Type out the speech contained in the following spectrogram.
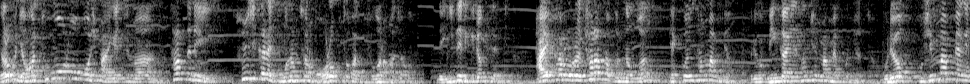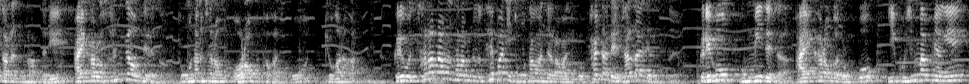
여러분 영화 투모로우 보시면 알겠지만 사람들이 순식간에 동상처럼 얼어붙어가지고 죽어나가죠. 근데 이들이 이렇게 됩니다. 바이칼호를 살아서 건넌 건 백군 3만 명 그리고 민간인 30만 명뿐이었죠. 무려 90만 명에 달하는 사람들이 바이칼 호수 한가운데에서 동상처럼 얼어붙어가지고 죽어나갔습니다. 그리고 살아남은 사람들도 태반이 동상 환자라 가지고 팔다리를 잘라야 됐었어요. 그리고 봄이 되자 바이칼호가 녹고 이 90만 명의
